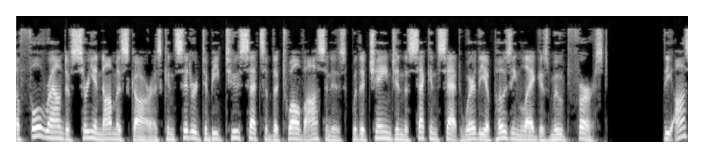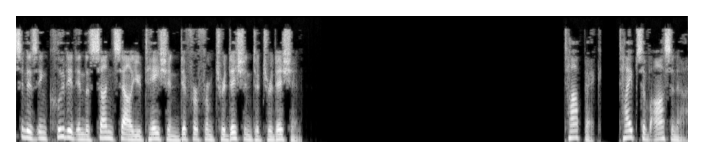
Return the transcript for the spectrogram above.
A full round of Surya Namaskar is considered to be two sets of the 12 asanas, with a change in the second set where the opposing leg is moved first. The asanas included in the sun salutation differ from tradition to tradition. Types of asana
